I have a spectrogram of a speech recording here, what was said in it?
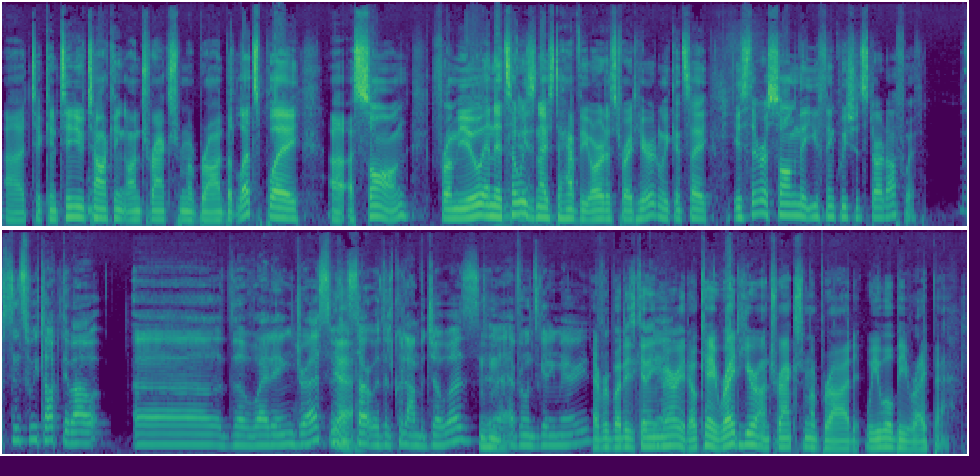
uh, to continue talking on tracks from abroad. But let's play uh, a song from you. And it's always nice to have the artist right here. And we can say, is there a song that you think we should start off with? Since we talked about uh, the wedding dress, we Yeah. can start with الكل عم بتجوز. Mhm. Uh, everyone's getting married. Everybody's getting Yeah. married. Okay, right here on Tracks from Abroad. We will be right back.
